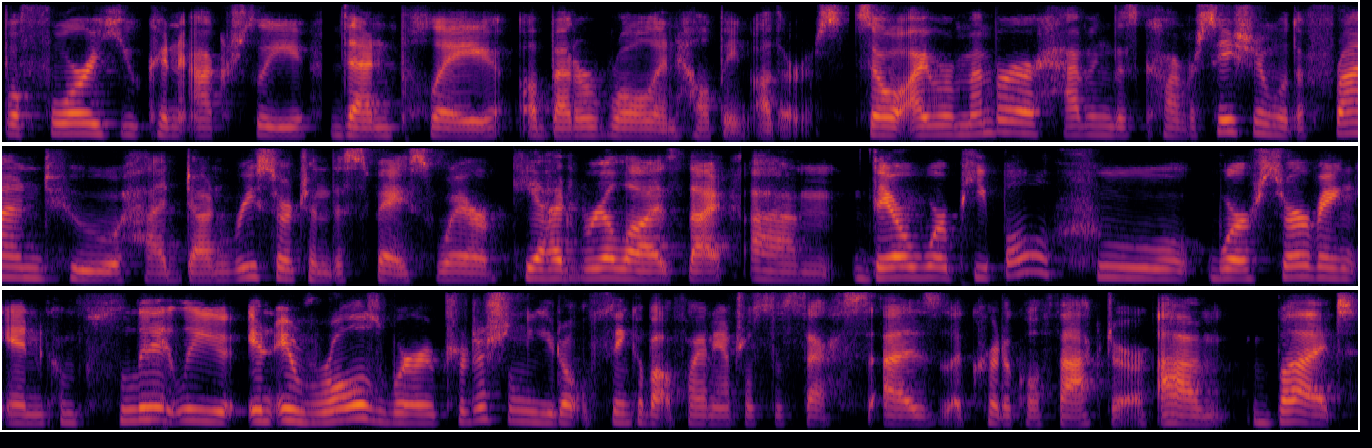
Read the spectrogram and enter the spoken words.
before you can actually then play a better role in helping others. So I remember having this conversation with a friend who had done research in this space where he had realized that um, there were people who were serving in completely in, in, roles where traditionally you don't think about financial success as a critical factor. Um, but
